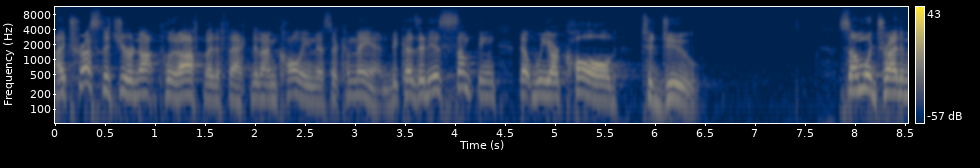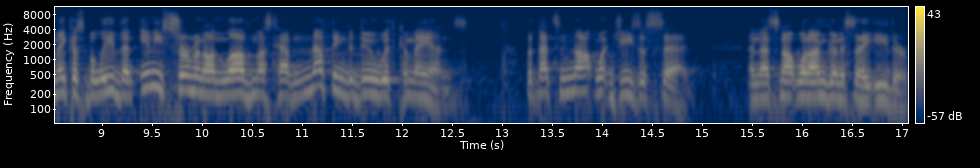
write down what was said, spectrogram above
I trust that you're not put off by the fact that I'm calling this a command because it is something that we are called to do. Some would try to make us believe that any sermon on love must have nothing to do with commands. But that's not what Jesus said. And that's not what I'm going to say either.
